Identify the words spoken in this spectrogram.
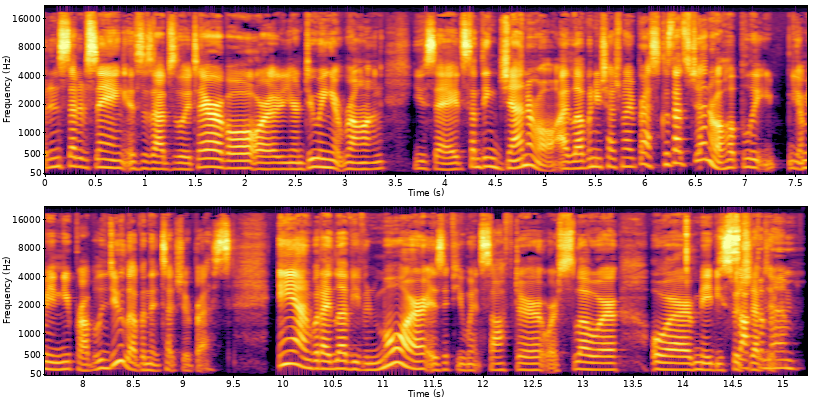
But instead of saying this is absolutely terrible or you're doing it wrong, you say something general. I love when you touch my breasts because that's general. Hopefully, I mean, you probably do love when they touch your breasts. And what I love even more is if you went softer or slower, or maybe switched Suck up to, them.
